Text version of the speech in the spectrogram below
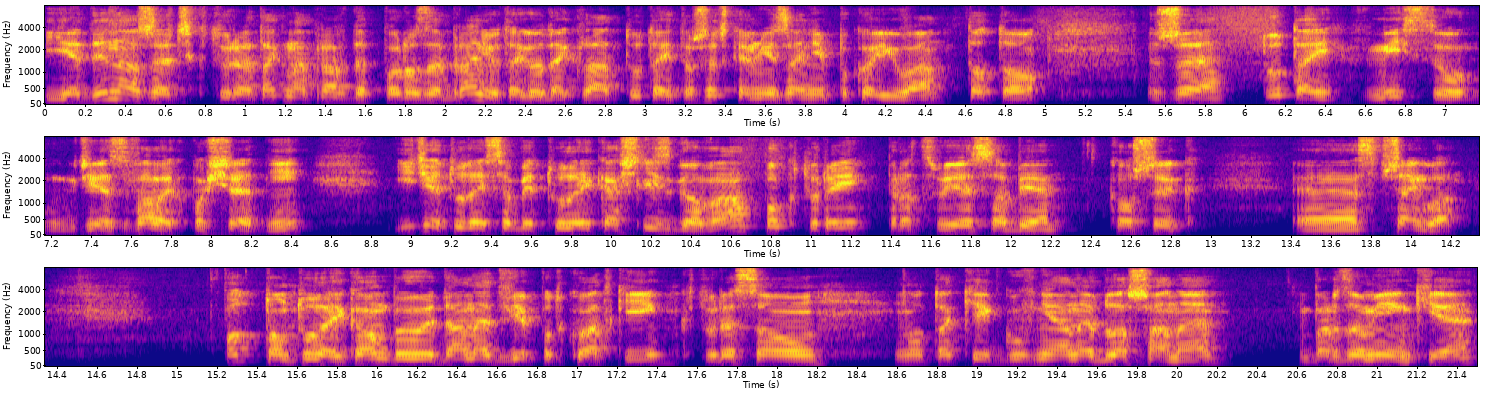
Jedyna rzecz, która tak naprawdę po rozebraniu tego dekla tutaj troszeczkę mnie zaniepokoiła, to to, że tutaj w miejscu, gdzie jest wałek pośredni, idzie tutaj sobie tulejka ślizgowa, po której pracuje sobie koszyk e, sprzęgła. Pod tą tulejką były dane dwie podkładki, które są no takie gówniane, blaszane, bardzo miękkie.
